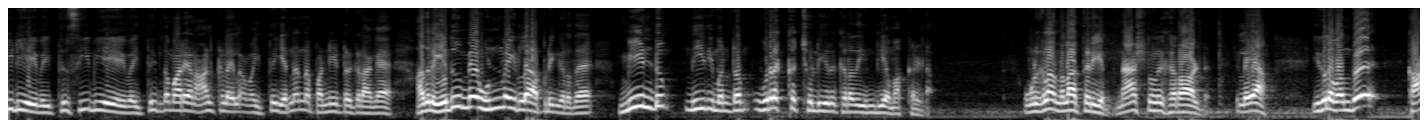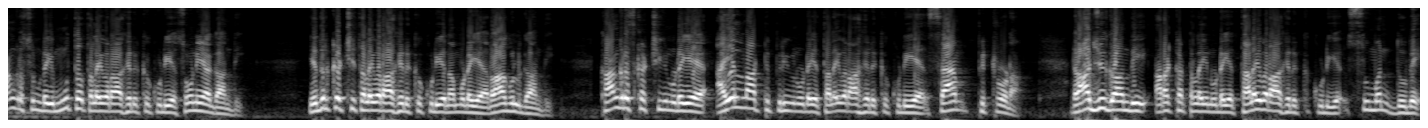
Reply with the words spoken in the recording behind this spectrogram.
இடிஐ வைத்து சிபிஐ வைத்து இந்த மாதிரியான ஆட்களை எல்லாம் வைத்து என்னென்ன பண்ணிட்டு இருக்கிறாங்க அதில் எதுவுமே உண்மை இல்லை அப்படிங்கிறத மீண்டும் நீதிமன்றம் உறக்க சொல்லி இருக்கிறது இந்திய மக்களிடம். உங்களுக்கெல்லாம் நல்லா தெரியும் நேஷனல் ஹெரால்டு இல்லையா? இதில் வந்து காங்கிரஸுடைய மூத்த தலைவராக இருக்கக்கூடிய சோனியா காந்தி எதிர்க்கட்சி தலைவராக இருக்கக்கூடிய நம்முடைய ராகுல் காந்தி காங்கிரஸ் கட்சியினுடைய அயல் நாட்டு பிரிவினுடைய தலைவராக இருக்கக்கூடிய சாம் பிட்ரோடா ராஜீவ் காந்தி அறக்கட்டளையினுடைய தலைவராக இருக்கக்கூடிய சுமன் துபே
